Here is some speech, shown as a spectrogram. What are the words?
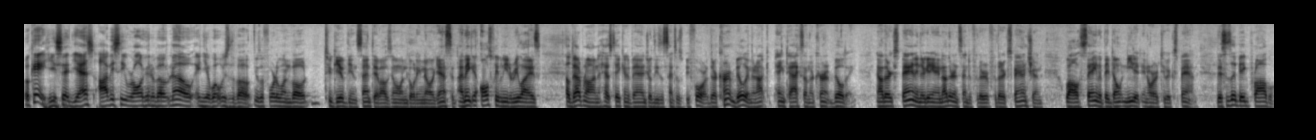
okay, he said yes. Obviously, we're all going to vote no, and yet what was the vote? It was a four to one vote to give the incentive. I was the only one voting no against it. I think also people need to realize Aldevron has taken advantage of these incentives before. Their current building, they're not paying tax on their current building. Now they're expanding, they're getting another incentive for their, for their expansion while saying that they don't need it in order to expand. This is a big problem.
